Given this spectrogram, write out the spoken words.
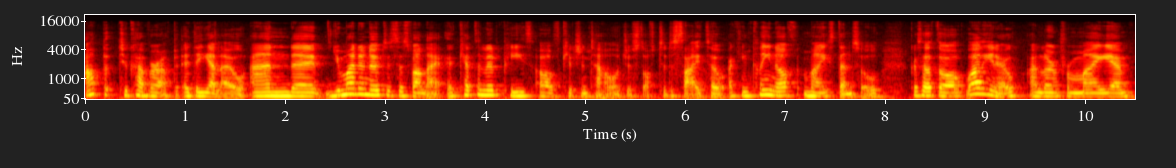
up to cover up the yellow. And uh, you might have noticed as well that I kept a little piece of kitchen towel just off to the side so I can clean off my stencil because I thought, well, you know, I learned from my um,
